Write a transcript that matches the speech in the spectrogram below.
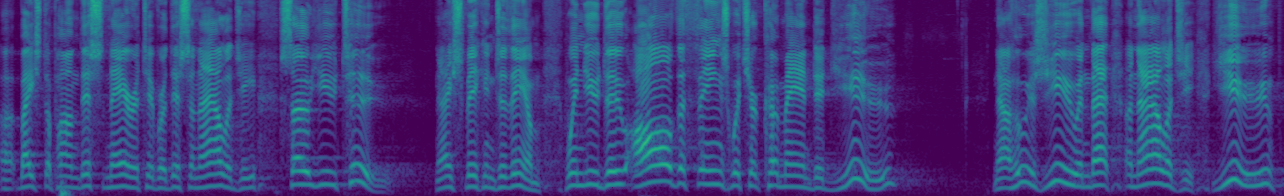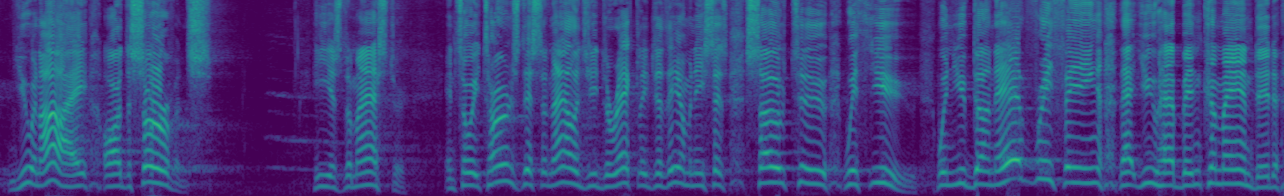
uh, based upon this narrative or this analogy, so you too. Now he's speaking to them. When you do all the things which are commanded you, now, who is you in that analogy? You, you and I, are the servants. He is the master. And so he turns this analogy directly to them and he says, So too with you. When you've done everything that you have been commanded,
